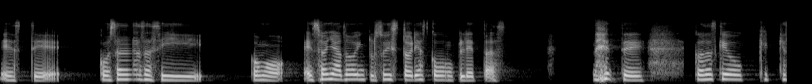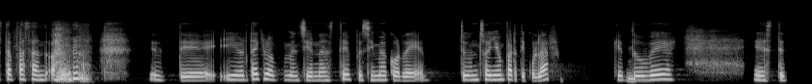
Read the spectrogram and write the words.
este, cosas así como he soñado incluso historias completas de cosas que, ¿qué, qué está pasando? este, y ahorita que lo mencionaste, pues sí me acordé de un sueño en particular que tuve, este,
